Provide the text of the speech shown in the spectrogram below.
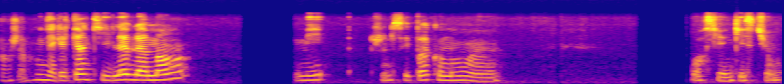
Alors j'ai l'impression qu'il y a quelqu'un qui lève la main, mais je ne sais pas comment euh, voir s'il y a une question.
